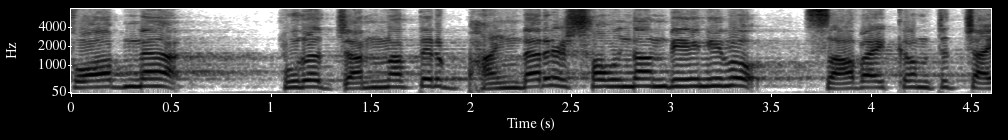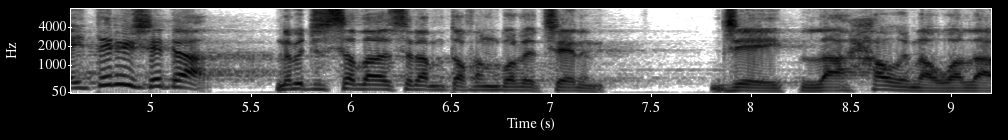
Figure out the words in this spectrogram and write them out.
সওয়াব না, পুরো জান্নাতের ভান্ডারের সন্ধান দিয়ে নিব। সাহাবাই কাম তো সেটা। সাল্লাল্লাহু আলাইহি সাল্লাম তখন বলেছেন যে, লা হাওলা ওয়ালা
